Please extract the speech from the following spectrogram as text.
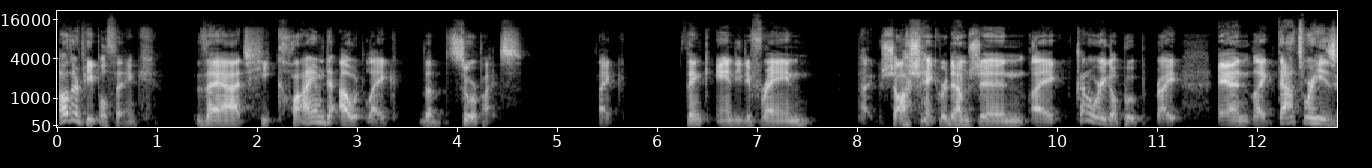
Other people think that he climbed out like the sewer pipes. Like, think Andy Dufresne, like Shawshank Redemption, like kind of where you go poop, right? And like that's where he's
